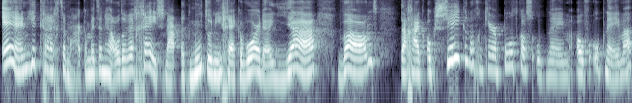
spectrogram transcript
En je krijgt te maken met een heldere geest. Nou, het moet toch niet gekker worden? Ja, want daar ga ik ook zeker nog een keer een podcast opnemen, over opnemen.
